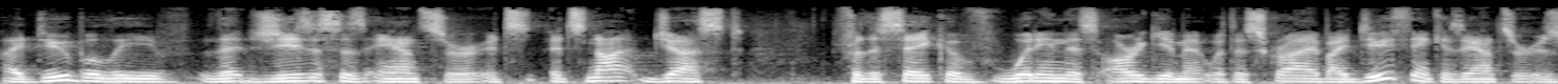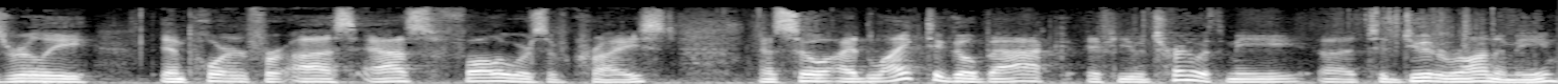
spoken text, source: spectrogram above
I do believe that Jesus' answer it's it's not just for the sake of winning this argument with the scribe. I do think his answer is really important for us as followers of Christ. And so I'd like to go back, if you would turn with me, uh, to Deuteronomy.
